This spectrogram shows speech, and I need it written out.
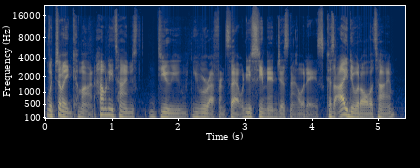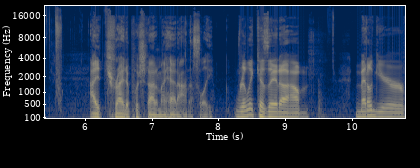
Which I mean, come on, how many times do you you reference that when you see ninjas nowadays? Because I do it all the time. I try to push it out of my head, honestly. Really? Because it um, Metal Gear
